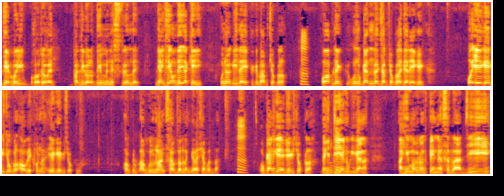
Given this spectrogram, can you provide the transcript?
ਜੇ ਕੋਈ ਹੋਰ ਹੋਵੇ ਫਰਜ਼ ਕਰੋ ਤੁਸੀਂ ਮਿਨਿਸਟਰ ਹੁੰਦੇ। ਜਾਂ ਇੱਥੇ ਆਉਂਦੇ ਜਾਂ ਕਈ ਉਹਨਾਂ ਨੂੰ ਕਹਿੰਦਾ ਇੱਕ ਕਿਤਾਬ ਚੁੱਕ ਲਓ। ਹੂੰ। ਉਹ ਆਪਣੇ ਉਹਨੂੰ ਕਹਿ ਦਿੰਦਾ ਚਲ ਚੁੱਕ ਲੈ ਜਰੇ ਇੱਕ ਇੱਕ। ਉਹ ਇੱਕ ਇੱਕ ਚੁੱਕ ਲਾ ਆਓ ਵੇਖੋ ਨਾ ਇੱਕ ਇੱਕ ਚੁੱਕ ਲਾ ਆਹ ਗੁਰੂ- ਨਾਨਕ ਸਾਹਿਬ ਦਾ ਲੰਗਰ ਆ ਸ਼ਬਦ ਦਾ। ਹੂੰ। ਉਹ ਕਹਿਣਗੇ ਇੱਕ ਇੱਕ ਚੁੱਕ ਲਾ। ਅਸੀਂ ਤੀਏ ਨੂੰ ਕੀ ਕਹਿਣਾ? ਅਸੀਂ ਮਗਰੋਂ ਕਹਿੰਦੇ ਆ, ਸਰਦਾਰ ਜੀ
